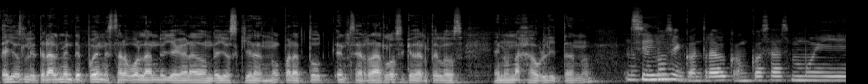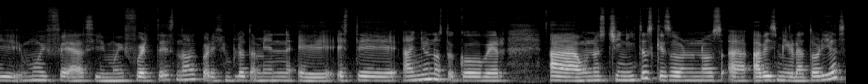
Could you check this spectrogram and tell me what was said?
ellos literalmente pueden estar volando y llegar a donde ellos quieran, ¿no? Para tú encerrarlos y quedártelos en una jaulita, ¿no? Nos hemos encontrado con cosas muy, muy feas y muy fuertes, ¿no? Por ejemplo, también eh, este año nos tocó ver a unos chinitos que son unos aves migratorias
